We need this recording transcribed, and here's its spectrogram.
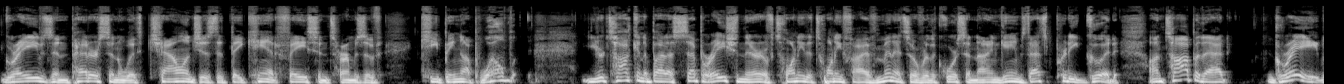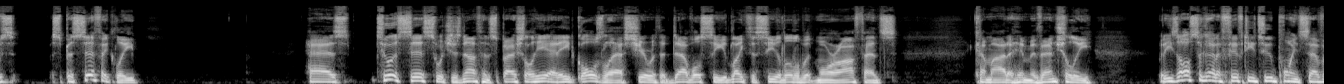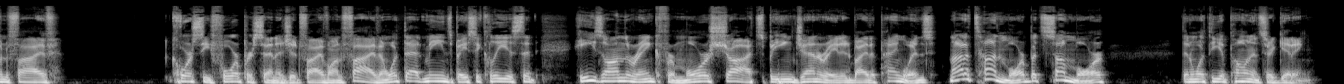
Graves and Pettersson with challenges that they can't face in terms of keeping up. Well, you're talking about a separation there of 20 to 25 minutes over the course of nine games. That's pretty good. On top of that, Graves specifically has two assists, which is nothing special. He had eight goals last year with the Devils, so you'd like to see a little bit more offense come out of him eventually. But he's also got a 52.75 Corsi for percentage at five on five. And what that means basically is that he's on the rink for more shots being generated by the Penguins. Not a ton more, but some more than what the opponents are getting.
